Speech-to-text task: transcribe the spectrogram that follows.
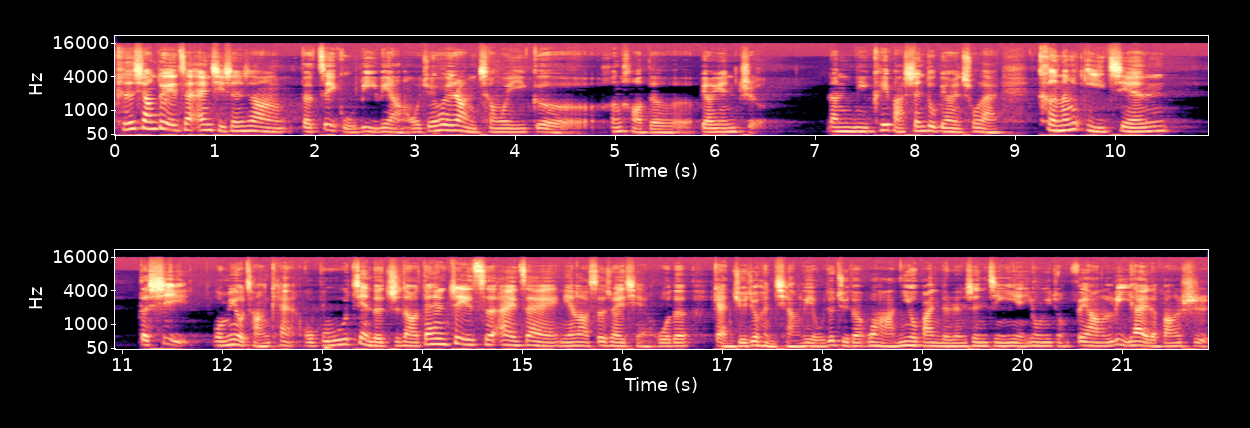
可是相对在安琪身上的这股力量，我觉得会让你成为一个很好的表演者。那你可以把深度表演出来。可能以前的戏我没有常看，我不见得知道。但是这一次《爱在年老色衰前》，我的感觉就很强烈。我就觉得哇，你有把你的人生经验用一种非常厉害的方式。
